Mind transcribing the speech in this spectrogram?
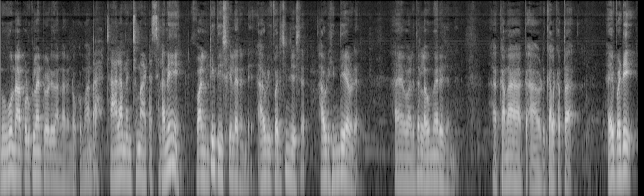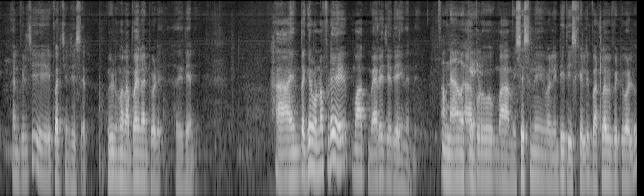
నువ్వు నా కొడుకు లాంటి వాడివి అన్నారండి ఒక మాట. చాలా మంచి మాట అసలు. అని వాళ్ళ ఇంటికి తీసుకెళ్ళారండి. ఆవిడకి పరిచయం చేశారు. ఆవిడ హిందీ ఆవిడ. వాళ్ళిద్దరు లవ్ మ్యారేజ్ అండి. ఆ కన ఆవిడ కలకత్తా. హై బడి అని పిలిచి పరిచయం చేశారు. వీడు మన అబ్బాయి లాంటి వాడే అది ఇది అని. ఆయన దగ్గర ఉన్నప్పుడే మాకు మ్యారేజ్ అది అయిందండి. అవునా? అప్పుడు మా మిస్సెస్ని వాళ్ళ ఇంటికి తీసుకెళ్ళి బట్టలు అవి పెట్టేవాళ్ళు.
